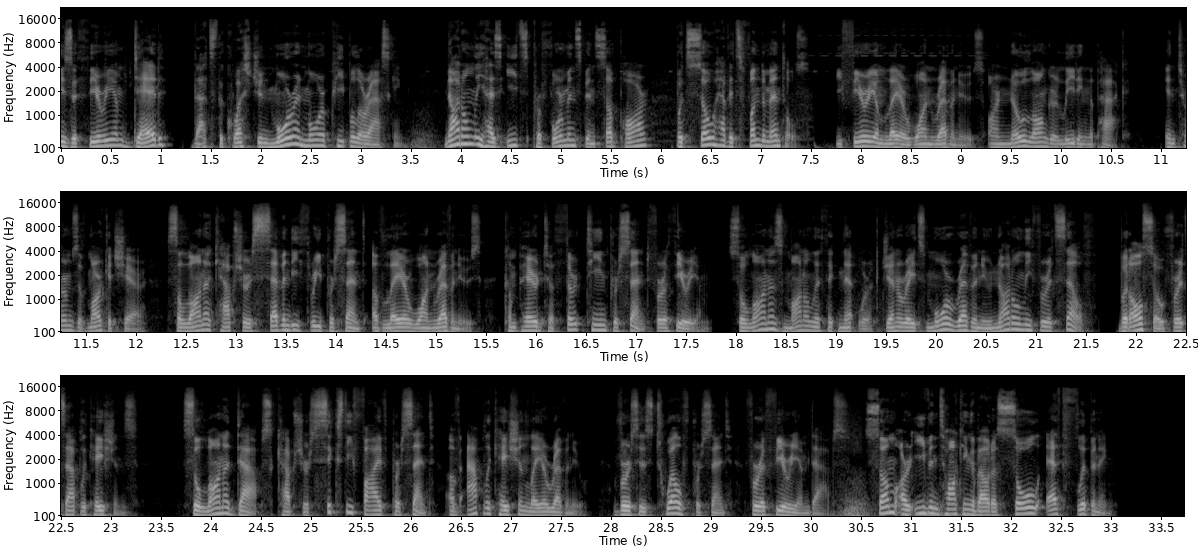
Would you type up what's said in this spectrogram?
Is Ethereum dead? That's the question more and more people are asking. Not only has ETH's performance been subpar, but so have its fundamentals. Ethereum Layer 1 revenues are no longer leading the pack. In terms of market share, Solana captures 73% of Layer 1 revenues, compared to 13% for Ethereum. Solana's monolithic network generates more revenue not only for itself, but also for its applications. Solana dApps capture 65% of application layer revenue, versus 12% for Ethereum dApps. Some are even talking about a Sol ETH flippening.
